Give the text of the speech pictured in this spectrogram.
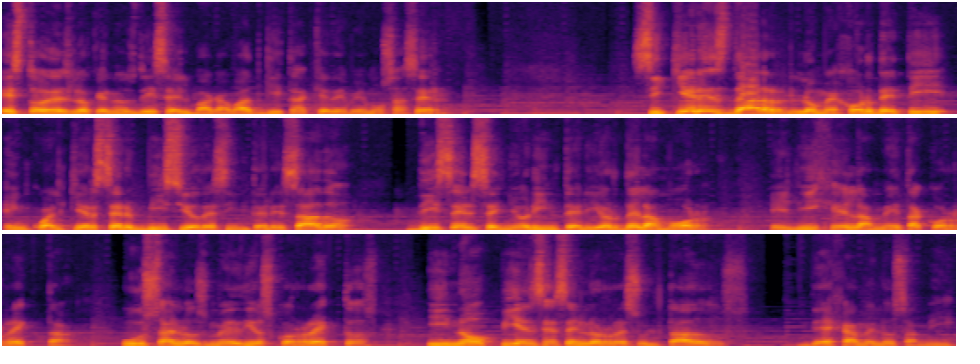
esto es lo que nos dice el Bhagavad Gita que debemos hacer. Si quieres dar lo mejor de ti en cualquier servicio desinteresado, dice el Señor interior del amor, elige la meta correcta, usa los medios correctos y no pienses en los resultados, déjamelos a mí.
